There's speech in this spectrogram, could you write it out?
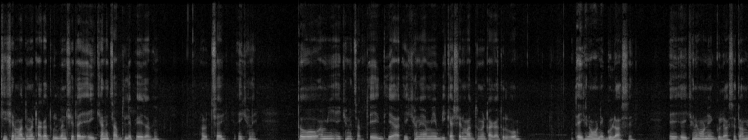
কিসের মাধ্যমে টাকা তুলবেন সেটা এইখানে চাপ দিলে পেয়ে যাবেন। আর হচ্ছে এইখানে। তো আমি এইখানে চাপ দিই, দিয়া এইখানে আমি বিকাশের মাধ্যমে টাকা তুলব। তো এইখানে অনেকগুলো আছে। এইখানে অনেকগুলো আছে। তো আমি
